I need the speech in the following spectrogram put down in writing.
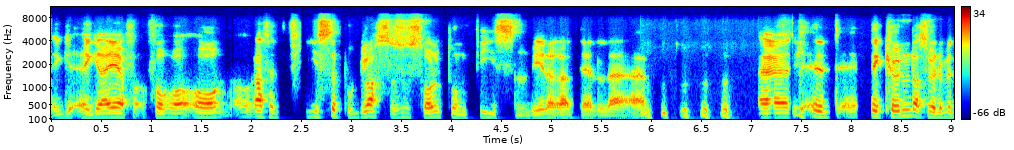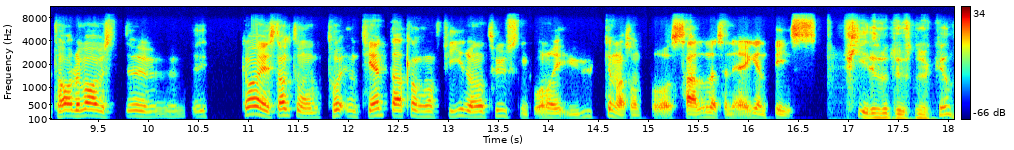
greie for, for å, å, rett og slett fise på glass, og så solgte hun fisen videre til til, til kunder som ville betale. Det var visst hva har jeg snakket om? Hun tjente et eller annet sånn 400 000 kroner i uken og sånt for å selge sin egen pris. 400 000 i uken?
